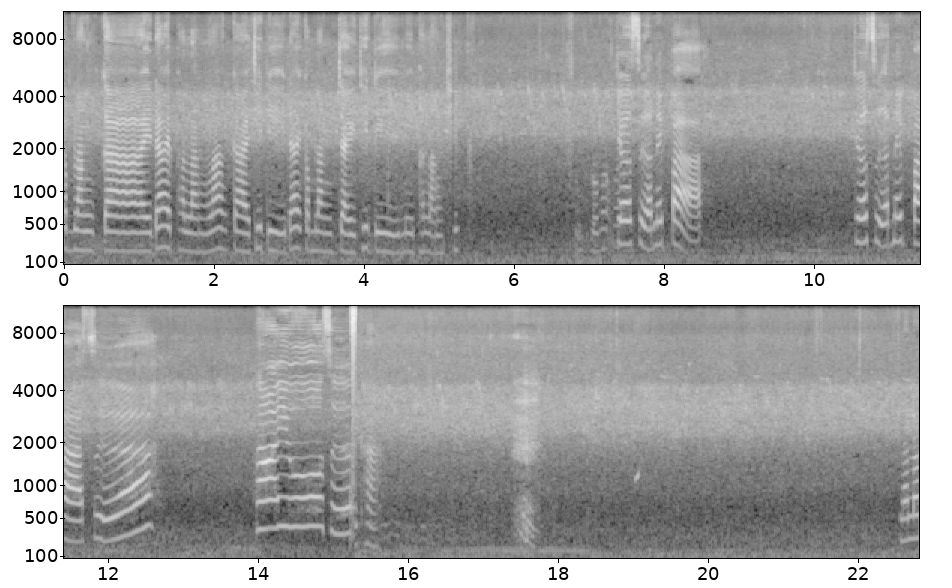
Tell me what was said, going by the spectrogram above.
กำลังกาย ได้พลังร่างกายที่ดี ได้กำลังใจที่ดี มีพลังชิดเจอเสือในป่า เจอเสือในป่าเสือพายุเสือค่ะ แล้วเรา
